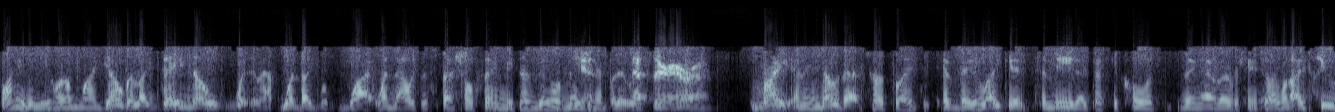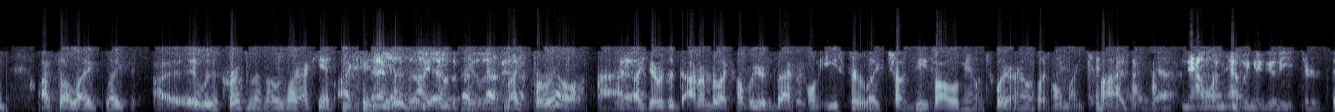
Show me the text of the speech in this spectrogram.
funny to me when I'm like, yo, but like they know what, what like why when that was a special thing because they were making Yeah. it, but it was That's their era. Right, and they know that, so it's like if they like it, to me, that that's the coolest thing I've ever seen. So like when Ice Cube, I felt like like I, it was Christmas. I was like, I can't, I can't do this. I know the feeling. Like for real, I, Yeah. like there was a. I remember like a couple years back, like on Easter, like Chuck D followed me on Twitter, and I was like, oh my god. now I'm having a good Easter.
